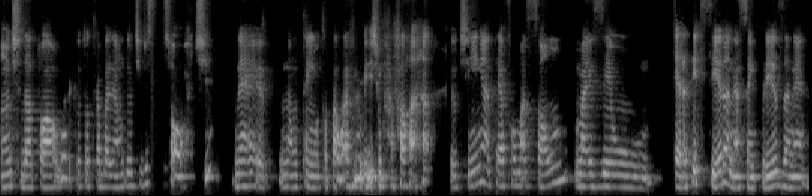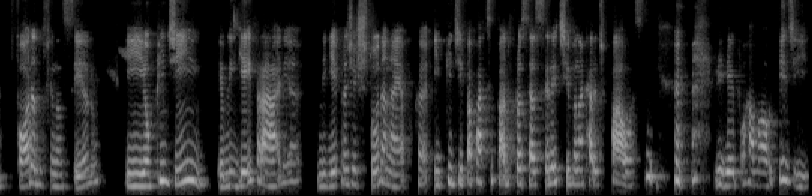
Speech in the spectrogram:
antes da atual, agora que eu estou trabalhando, eu tive sorte, né? Não tem outra palavra mesmo para falar. Eu tinha até a formação, mas eu era terceira nessa empresa, né? Fora do financeiro. E eu pedi, eu liguei para a área, liguei para a gestora na época e pedi para participar do processo seletivo na cara de pau, assim. liguei para o ramal e pedi.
